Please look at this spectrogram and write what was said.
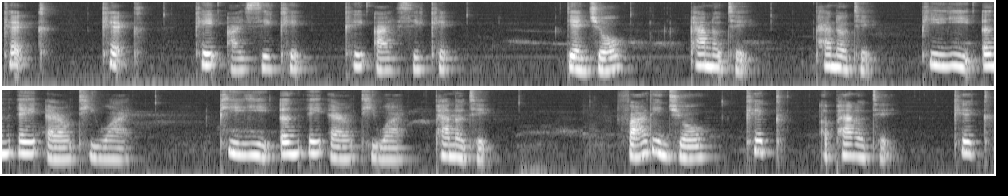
，kick，kick，k i c k，k i c k。点球，penalty。Pen alty, e n a l t y，p e n a l t y，penalty。罚点球，kick a penalty，kick。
